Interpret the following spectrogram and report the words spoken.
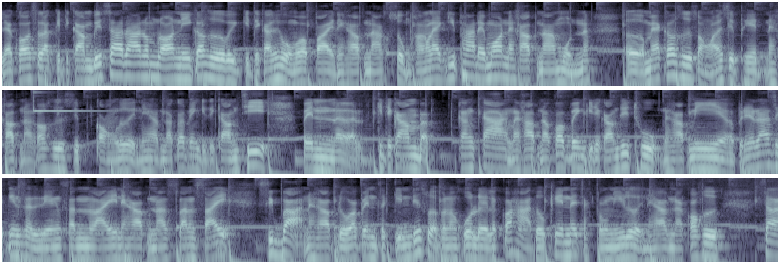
แล้วก็สำหรับกิจกรรมบิซ่าดาลมร้อนนี้ก็คือเป็นกิจกรรมที่ผมบอกไปนะครับนักสุ่มครั้งแรก25ไดมอนด์นะครับนาหมุนนะเออแม็กก็คือ 210 เพชรนะครับนะก็คือ 10 กล่องเลยนะครับแล้วก็เป็นกิจกรรมที่เป็นเอ่อกิจกรรมแบบกลางๆนะครับแล้วก็เป็นกิจกรรมที่ถูกนะครับมีเป็นด้านสกินสัตว์เลี้ยงซันไลท์นะครับนะซันไซส์สิบาทนะครับหรือว่าเป็นสกินที่สวยพลังควรเลย แล้วก็หาโทเค็นได้จากตรงนี้เลยนะครับนะก็คือ สระ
